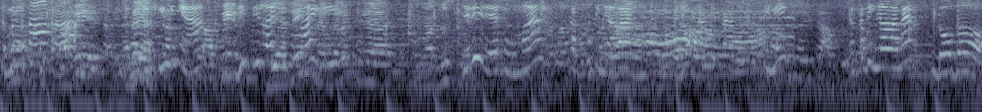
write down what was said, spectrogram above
Sementara barbecue-nya di villa dia satu nih lagi. Jadi dari rumah satu ketinggalan sampai di villa kita. Terus ke sini yang ketinggalannya double.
